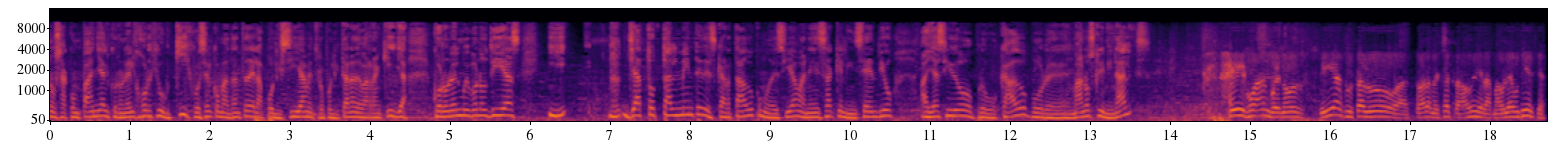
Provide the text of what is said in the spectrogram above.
Nos acompaña el coronel Jorge Urquijo, es el comandante de la Policía Metropolitana de Barranquilla. Coronel, muy buenos días. Y ya totalmente descartado, como decía Vanessa, que el incendio haya sido provocado por eh, manos criminales. Sí, Juan, buenos días. Un saludo a toda la mesa de trabajo y a la amable audiencia.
